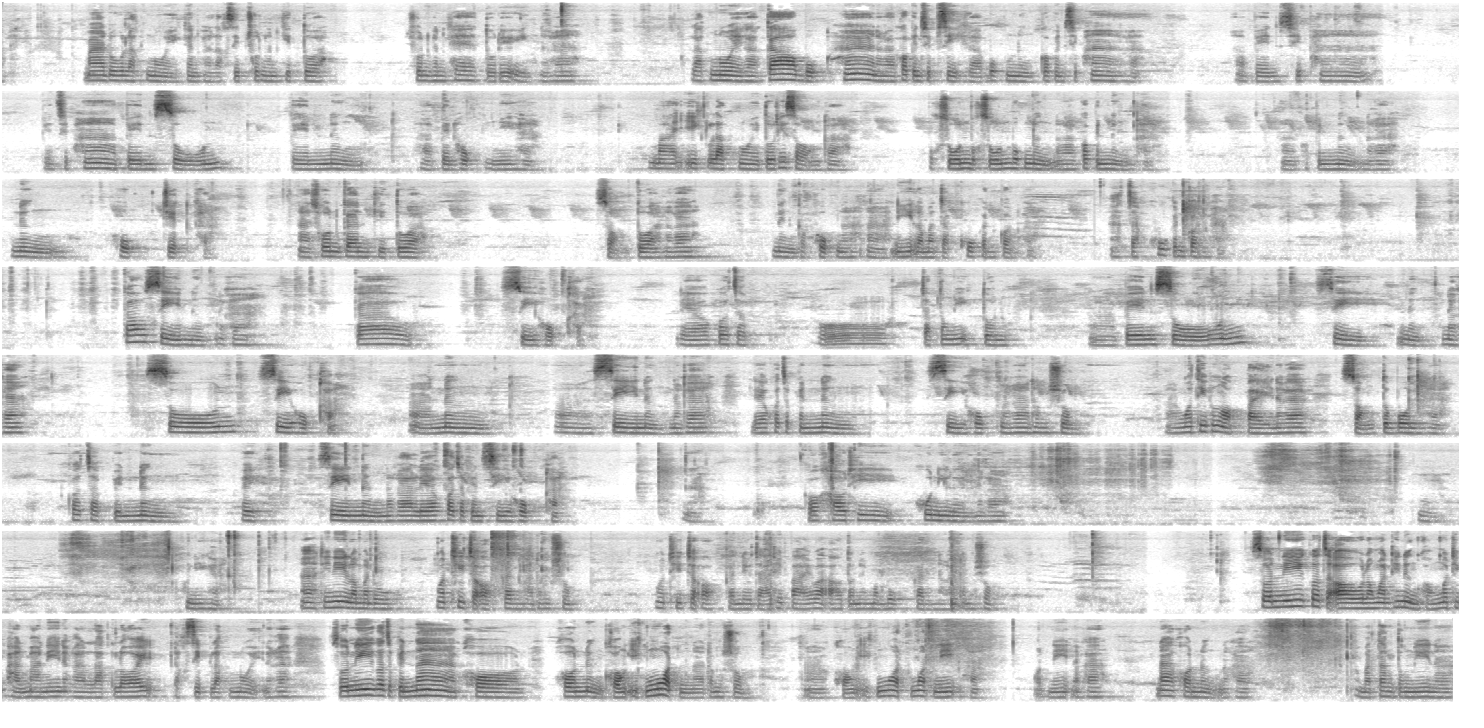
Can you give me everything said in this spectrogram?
มาดูหลักหน่วยกันค่ะหลักสิบชนกันกี่ตัว ชนกันแค่ตัวเดียวเองนะคะ หลักหน่วยค่ะเก้าบวกห้านะคะ ก็เป็นสิบสี่ค่ะบวกหนึ่งก็เป็นสิบห้าค่ะ เป็นสิบห้าเป็นสิบห้าเป็นศูนย์เป็นหนึ่งอ่าเป็นหกนี้ค่ะ มาอีกหลักหน่วยตัวที่สองค่ะบวกศูนย์บวกศูนย์บวกหนึ่งนะคะก็เป็นหนึ่งค่ะอ่าก็เป็นหนึ่งนะคะหนึ่งหกเจ็ดค่ะอ่าชนกันกี่ตัวสองตัวนะคะหนึ่งกับหกนะอ่านี้เรามาจับคู่กันก่อนค่ะอ่าจับคู่กันก่อนค่ะ เก้าสี่หนึ่งนะคะเก้าสี่หกค่ะ แล้วก็จะโอ้จับตรงนี้อีกตัวหนึ่งเป็นศูนย์สี่หนึ่งนะคะศูนย์สี่หกค่ะอ่าหนึ่งอ่าสี่หนึ่งนะคะ แล้วก็จะเป็นหนึ่งสี่หกนะคะท่านผู้ชมอ่างวดที่เพิ่งออกไปนะคะสองตัวบนค่ะ ก็จะเป็นหนึ่ง เอ้ยสี่หนึ่งนะคะ แล้วก็จะเป็นสี่หกค่ะอะก็เข้าที่คู่นี้เลยนะคะอืมคู่นี้ค่ะอะที่นี่เรามาดูงวดที่จะออกกันค่ะท่านผู้ชมงวดที่จะออกกันเดี๋ยวจะอธิบายว่าเอาตัวไหนมาบุกกันนะคะท่านผู้ชม โซนนี้ก็จะเอารางวัลที่หนึ่งของงวดที่ผ่านมานี้นะคะ หลักร้อย หลักสิบหลักหน่วยนะคะโซนนี้ก็จะเป็นหน้าคอคอหนึ่งของอีกงวดนะท่านผู้ชมอ่าของอีกงวดงวดนี้ค่ะงวดนี้นะคะ หน้าคอหนึ่งนะคะเอามาตั้งตรงนี้นะ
